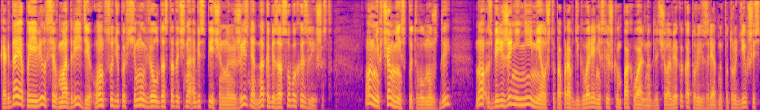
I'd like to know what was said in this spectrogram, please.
Когда я появился в Мадриде, он, судя по всему, вел достаточно обеспеченную жизнь, однако без особых излишеств. Он ни в чем не испытывал нужды, но сбережений не имел, что, по правде говоря, не слишком похвально для человека, который, изрядно потрудившись,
